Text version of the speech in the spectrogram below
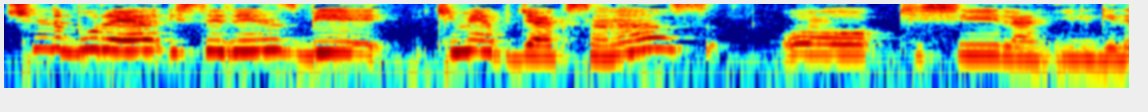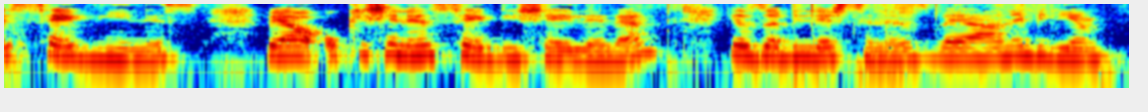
Şimdi buraya istediğiniz bir kime yapacaksanız o kişiyle ilgili sevdiğiniz veya o kişinin sevdiği şeyleri yazabilirsiniz veya ne bileyim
